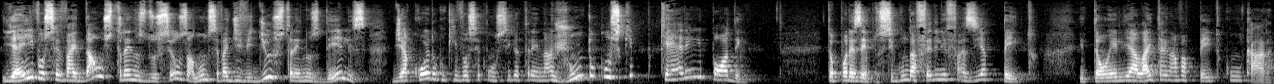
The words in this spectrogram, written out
e aí você vai dar os treinos dos seus alunos, você vai dividir os treinos deles de acordo com que você consiga treinar junto com os que querem e podem. Então, por exemplo, segunda-feira ele fazia peito. Então ele ia lá e treinava peito com um cara.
